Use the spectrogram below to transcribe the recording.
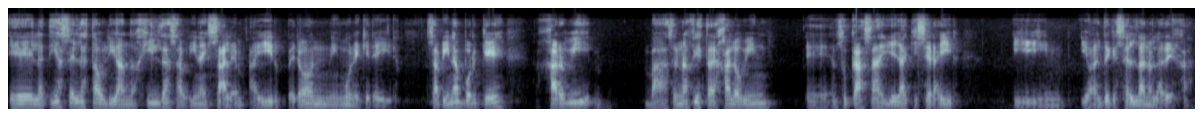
eh, la tía Zelda está obligando a Hilda, Sabrina y Salem a ir, pero ninguno quiere ir. Sabrina porque Harvey va a hacer una fiesta de Halloween eh, en su casa y ella quisiera ir. Y, y obviamente que Zelda no la deja.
